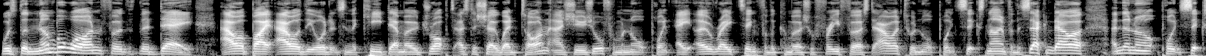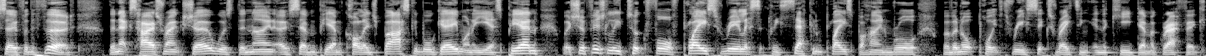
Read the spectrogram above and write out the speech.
was the number one for the day. Hour by hour, the audience in the key demo dropped as the show went on, as usual, from a 0.80 rating for the commercial free first hour to a 0.69 for the second hour, and then a 0.60 for the third. The next highest ranked show was the 9.07 pm college basketball game on ESPN, which officially took fourth place, realistically second place behind Raw with a 0.36 rating in the key demographic.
